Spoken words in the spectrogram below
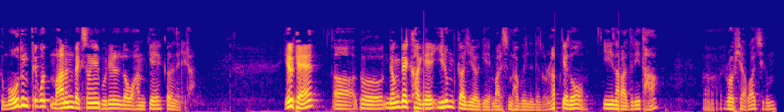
그 모든 때곧 많은 백성의 무리를 너와 함께 끌어내리라. 이렇게 어, 그 명백하게 이름까지 여기에 말씀하고 있는데 놀랍게도 이 나라들이 다 어, 러시아와 지금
